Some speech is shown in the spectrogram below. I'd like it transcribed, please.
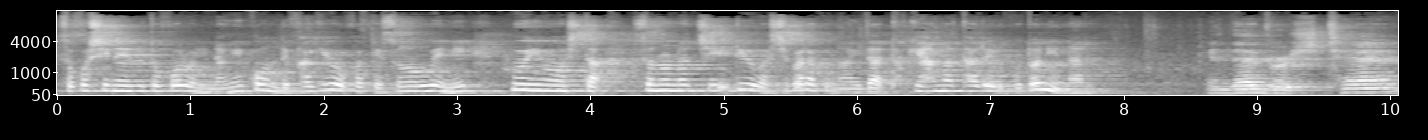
底知れぬところに投げ込んで鍵をかけその上に封印をしたその後竜はしばらくの間解き放たれることになる And then verse 10.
